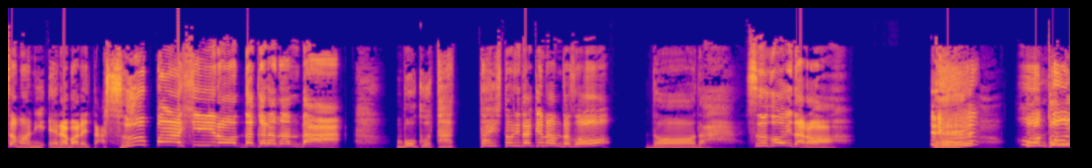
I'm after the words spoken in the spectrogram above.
様に選ばれたスーパーヒーローだからなんだ。僕たった一人だけなんだぞ。どうだ、すごいだろえ？本当に？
